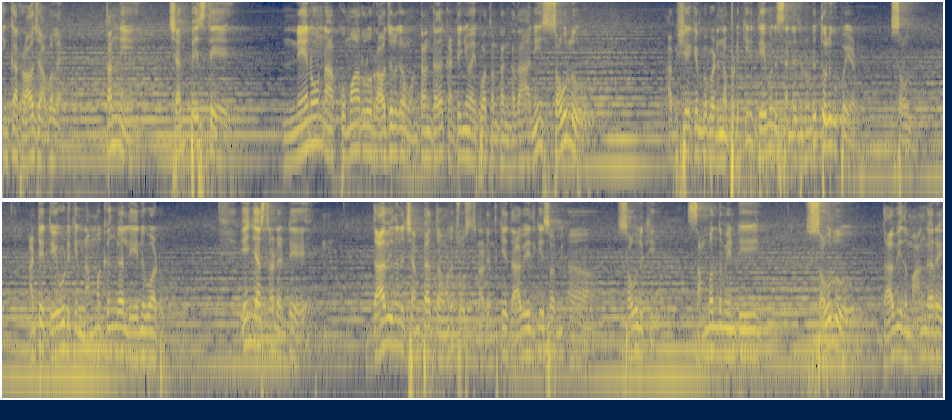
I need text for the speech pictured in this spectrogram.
ఇంకా రాజు అవ్వలే. తన్ని చంపేస్తే నేను నా కుమారులు రాజులుగా ఉంటాం కదా కంటిన్యూ అయిపోతుంటాం కదా అని సౌలు అభిషేకింపబడినప్పటికీ దేవుని సన్నిధి నుండి తొలగిపోయాడు సౌలు. అంటే దేవుడికి నమ్మకంగా లేనివాడు. ఏం చేస్తున్నాడంటే దావీదుని చంపేద్దామని చూస్తున్నాడు. ఎందుకే? దావీదికి స్వామి సౌలుకి సంబంధం ఏంటి? సౌలు దావీదు మాంగారే.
